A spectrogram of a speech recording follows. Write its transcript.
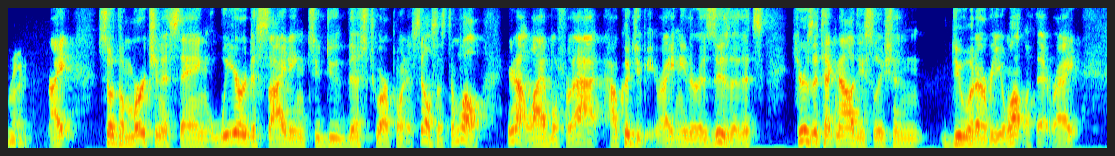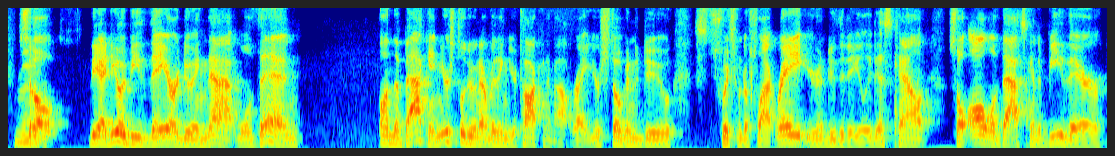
Right. Right. So the merchant is saying, we are deciding to do this to our point of sale system. Well, you're not liable for that. How could you be? Right. Neither is Zuza. That's here's a technology solution. Do whatever you want with it. Right. right. So the idea would be they are doing that. Well, then on the back end, you're still doing everything you're talking about, right? You're still going to do switch them to flat rate. You're going to do the daily discount. So all of that's going to be there.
